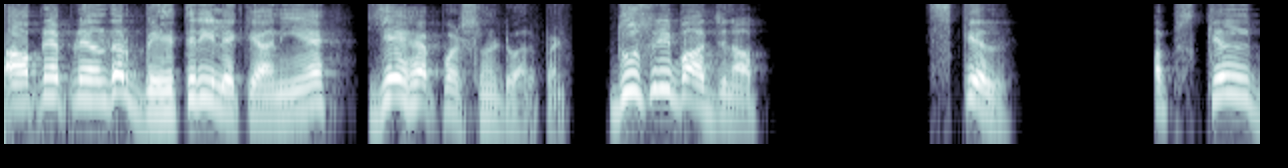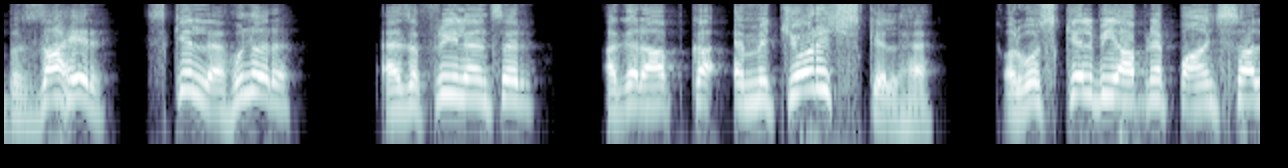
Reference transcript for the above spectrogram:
आपने अपने अंदर बेहतरी लेके आनी है। यह है पर्सनल डेवलपमेंट दूसरी बात जनाब स्किल अब स्किल बजाहिर स्किल है हुनर। एज अ फ्रीलांसर अगर आपका एमेच्योरिश स्किल है और वो स्किल भी आपने पाँच साल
